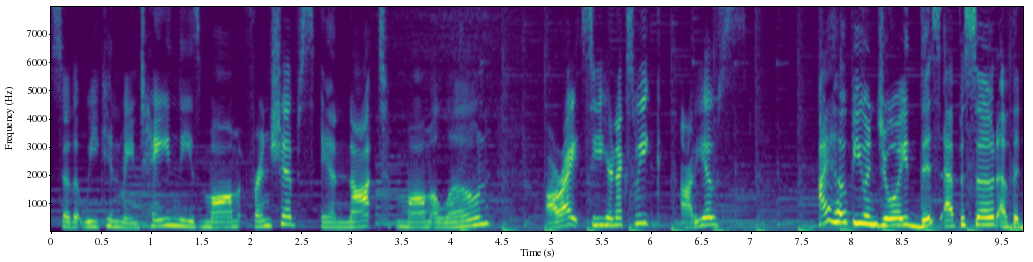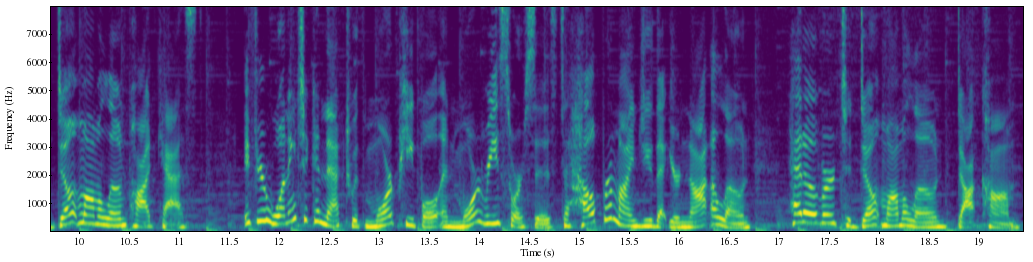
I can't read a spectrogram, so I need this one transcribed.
so that we can maintain these mom friendships and not mom alone. All right, see you here next week. Adios. I hope you enjoyed this episode of the Don't Mom Alone podcast. If you're wanting to connect with more people and more resources to help remind you that you're not alone, head over to don'tmomalone.com.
